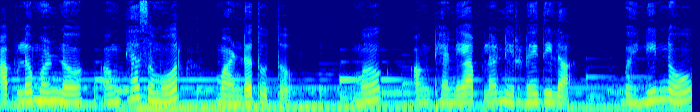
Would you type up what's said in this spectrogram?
आपलं म्हणणं अंगठ्यासमोर मांडत होतं. मग अंगठ्याने आपला निर्णय दिला. बहिणींनो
